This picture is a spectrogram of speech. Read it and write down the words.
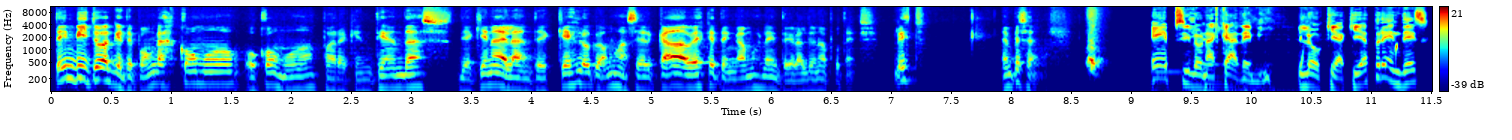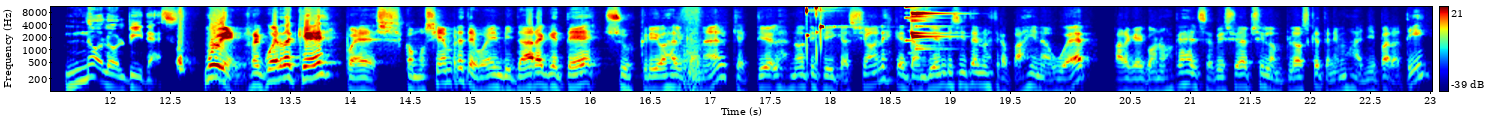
te invito a que te pongas cómodo o cómoda para que entiendas de aquí en adelante qué es lo que vamos a hacer cada vez que tengamos la integral de una potencia. ¿Listo? Empecemos. Epsilon Academy. Lo que aquí aprendes, no lo olvidas. Muy bien, recuerda que, pues, como siempre, te voy a invitar a que te suscribas al canal, que actives las notificaciones, que también visites nuestra página web para que conozcas el servicio Epsilon Plus que tenemos allí para ti.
